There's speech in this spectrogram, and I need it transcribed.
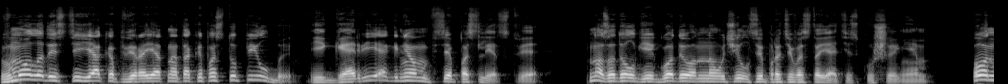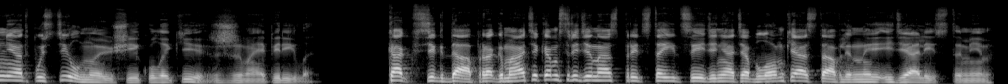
в молодости Якоб, вероятно, так и поступил бы, и гори огнем все последствия. Но за долгие годы он научился противостоять искушениям. Он не отпустил ноющие кулаки, сжимая перила. Как всегда, прагматикам среди нас предстоит соединять обломки, оставленные идеалистами.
